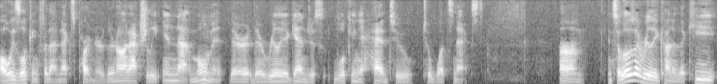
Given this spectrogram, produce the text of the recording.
always looking for that next partner. They're not actually in that moment. They're they're really again just looking ahead to to what's next. Um, and so those are really kind of the key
